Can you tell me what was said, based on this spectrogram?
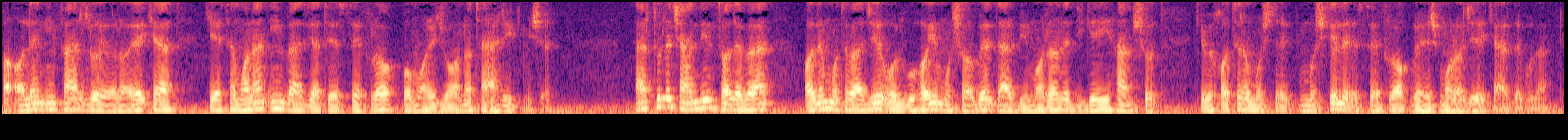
و آلن این فرض رو ارائه کرد که احتمالا این وضعیت استفراغ با ماریجوانا تحریک میشه. در طول چندین سال بعد آلن متوجه الگوهای مشابه در بیماران دیگه ای هم شد. که به خاطر مشکل استفراغ بهش مراجعه کرده بودند.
